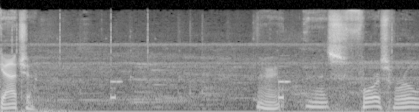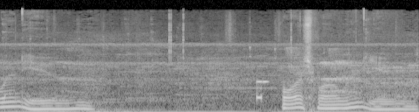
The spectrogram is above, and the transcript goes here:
Gotcha. Alright, that's Force Whirlwind U. Force Whirlwind U.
